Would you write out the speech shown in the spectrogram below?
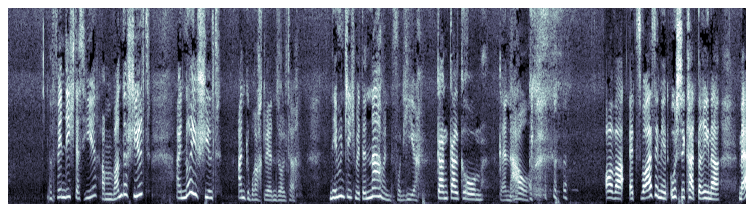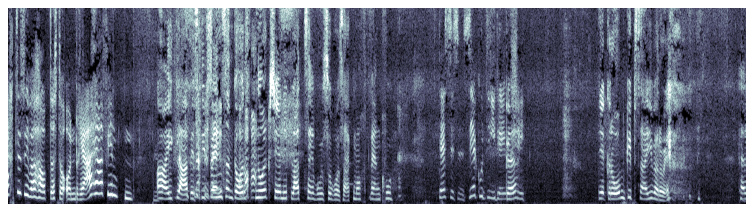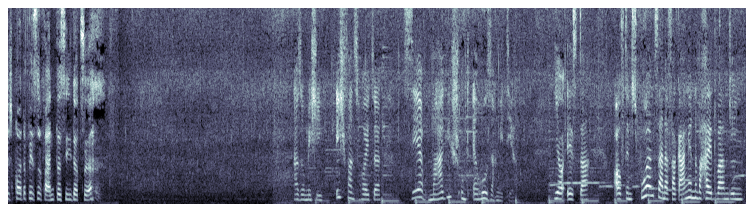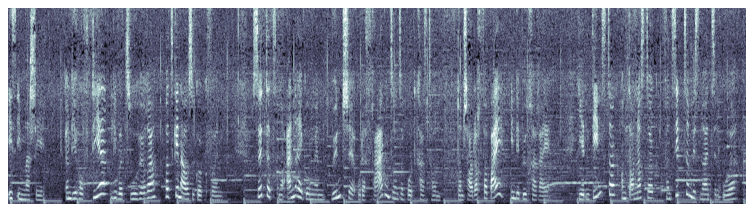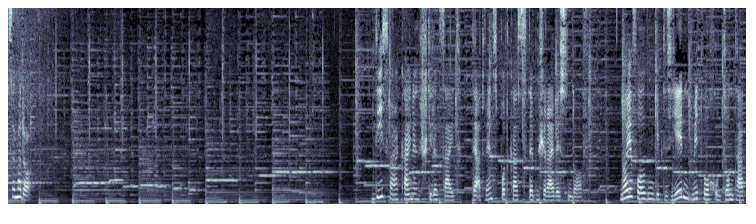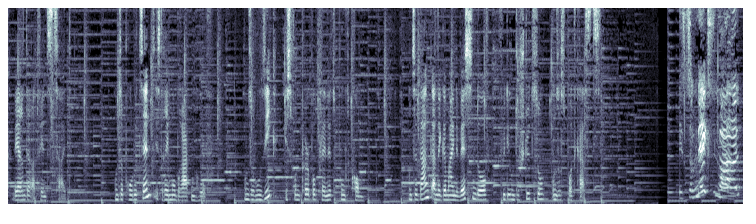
Da finde ich, dass hier am Wanderschild ein neues Schild angebracht werden sollte. Nämlich mit dem Namen von hier. Gangalgrom. Genau. Aber jetzt weiß ich nicht, Uschi Katharina, möchte es überhaupt, dass da andere auch herfinden? Ah, ich glaube, es gibt bei uns im Dorf genug schöne Plätze, wo sowas auch gemacht werden kann. Das ist eine sehr gute Idee, Gell? Uschi. Die Chrom gibt es auch überall. Du hast gerade ein bisschen Fantasie dazu. Also Michi, ich fand's heute sehr magisch und erholsam mit dir. Ja, Esther, auf den Spuren seiner Vergangenheit wandeln ist immer schön. Und ich hoffe, dir, lieber Zuhörer, hat's genauso gut gefallen. Solltet ihr noch Anregungen, Wünsche oder Fragen zu unserem Podcast haben, dann schau doch vorbei in die Bücherei. Jeden Dienstag und Donnerstag von 17 bis 19 Uhr sind wir da. Dies war keine stille Zeit, der Adventspodcast der Bücherei Westendorf. Neue Folgen gibt es jeden Mittwoch und Sonntag während der Adventszeit. Unser Produzent ist Remo Brakenhof. Unsere Musik ist von purpleplanet.com. Unser Dank an der Gemeinde Westendorf für die Unterstützung unseres Podcasts. Bis zum nächsten Mal!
